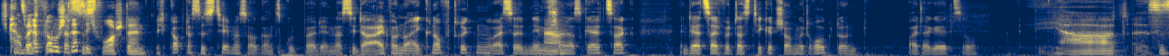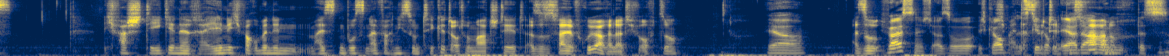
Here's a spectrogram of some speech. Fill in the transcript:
ich kann es Mhm. Mir einfach glaub, nur stressig ist- vorstellen. Ich glaube, das System ist auch ganz gut bei denen, dass sie da einfach nur einen Knopf drücken, weißt du, nehmen Ja. schnell das Geld, zack. In der Zeit wird das Ticket schon gedruckt und weiter geht's so. Ja, es ist. Ich verstehe generell nicht, warum in den meisten Bussen einfach nicht so ein Ticketautomat steht. Also, das war ja früher relativ oft so. Ja, Also, ich weiß nicht. Also ich glaube, Ich mein, es geht den eher darum, dass,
